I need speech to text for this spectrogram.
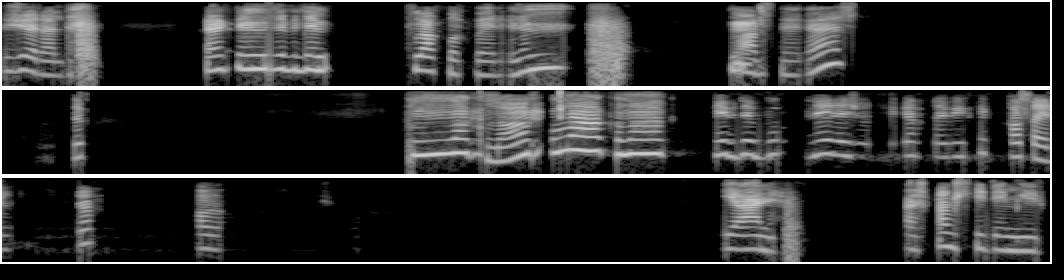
Güzel herhalde. Karakterimize bir de kulaklık verelim. Varsa eğer. Kulaklık, kulaklık. Evde bu neyle çalışacak? Tabii ki kasayla çalışacak. Abi. Yani. Başka bir şey demiyorum.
